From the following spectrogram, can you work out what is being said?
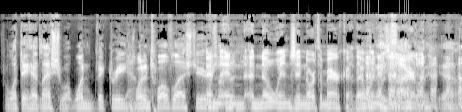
from what they had last year. What one victory, one in twelve last year, And, and, and no wins in North America. That win was in Ireland. yeah.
